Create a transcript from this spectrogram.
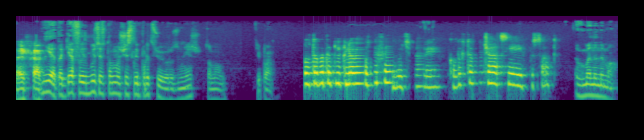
Лайфхак. Ні, так я в Фейсбуці в тому числі працюю, розумієш? Тому, типа, Ну, в тебе такі кльові в Фейсбуці взагалі. Коли в тебе час є їх писати? В мене нема.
